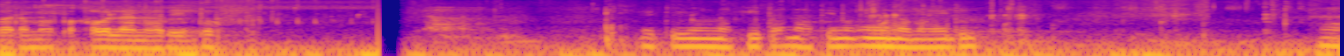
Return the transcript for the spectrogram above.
Para mapakawala natin to. Ito yung nakita natin nung una mga idol. Ha.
